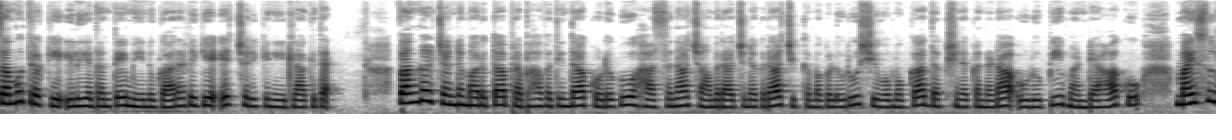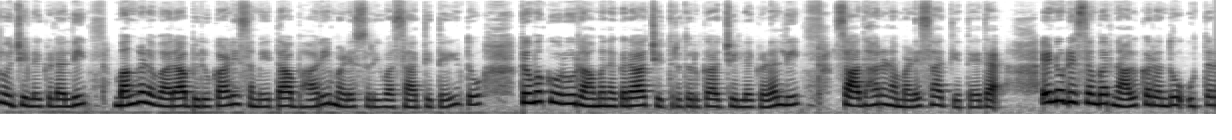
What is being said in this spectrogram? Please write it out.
ಸಮುದ್ರಕ್ಕೆ ಇಳಿಯದಂತೆ ಮೀನುಗಾರರಿಗೆ ಎಚ್ಚರಿಕೆ ನೀಡಲಾಗಿದೆ. ಫಂಗಲ್ ಚಂಡಮಾರುತ ಪ್ರಭಾವದಿಂದ ಕೊಡಗು, ಹಾಸನ, ಚಾಮರಾಜನಗರ, ಚಿಕ್ಕಮಗಳೂರು, ಶಿವಮೊಗ್ಗ, ದಕ್ಷಿಣ ಕನ್ನಡ, ಉಡುಪಿ, ಮಂಡ್ಯ ಹಾಗೂ ಮೈಸೂರು ಜಿಲ್ಲೆಗಳಲ್ಲಿ ಮಂಗಳವಾರ ಬಿರುಗಾಳಿ ಸಮೇತ ಭಾರೀ ಮಳೆ ಸುರಿಯುವ ಸಾಧ್ಯತೆ ಇದ್ದು, ತುಮಕೂರು, ರಾಮನಗರ, ಚಿತ್ರದುರ್ಗ ಜಿಲ್ಲೆಗಳಲ್ಲಿ ಸಾಧಾರಣ ಮಳೆ ಸಾಧ್ಯತೆ ಇದೆ. ಇನ್ನು ಡಿಸೆಂಬರ್ ನಾಲ್ಕರಂದು ಉತ್ತರ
